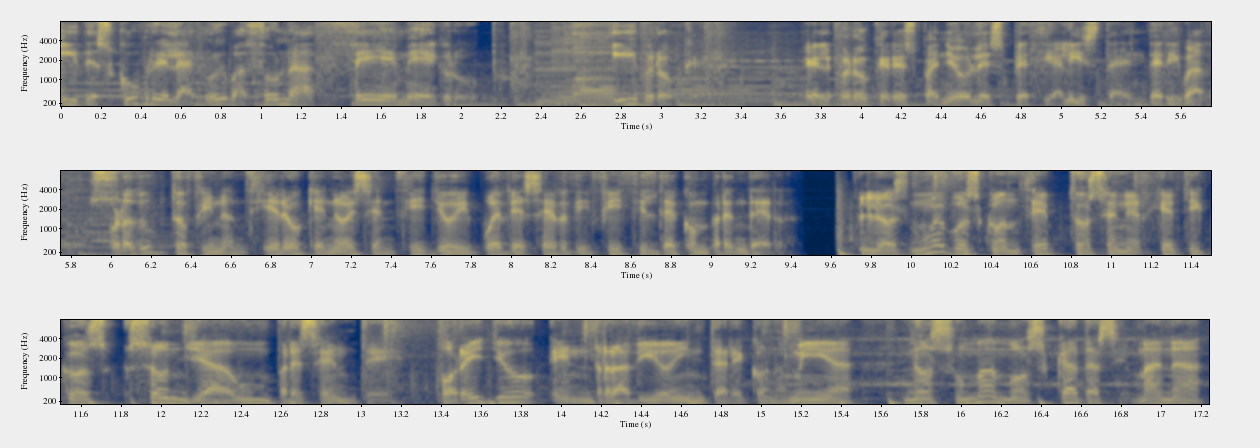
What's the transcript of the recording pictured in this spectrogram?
y descubre la nueva zona CME Group. eBroker, el broker español especialista en derivados. Producto financiero que no es sencillo y puede ser difícil de comprender. Los nuevos conceptos energéticos son ya un presente. Por ello, en Radio Intereconomía nos sumamos cada semana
